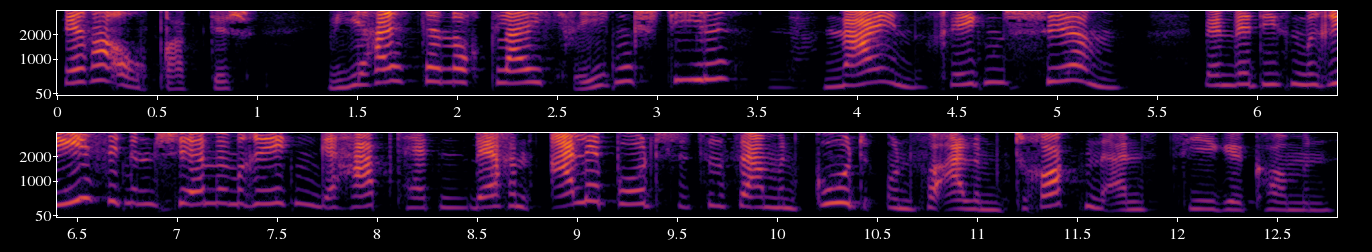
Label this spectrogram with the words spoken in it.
wäre auch praktisch. Wie heißt er noch gleich? Regenstiel? Nein, Regenschirm. Wenn wir diesen riesigen Schirm im Regen gehabt hätten, wären alle Boote zusammen gut und vor allem trocken ans Ziel gekommen.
